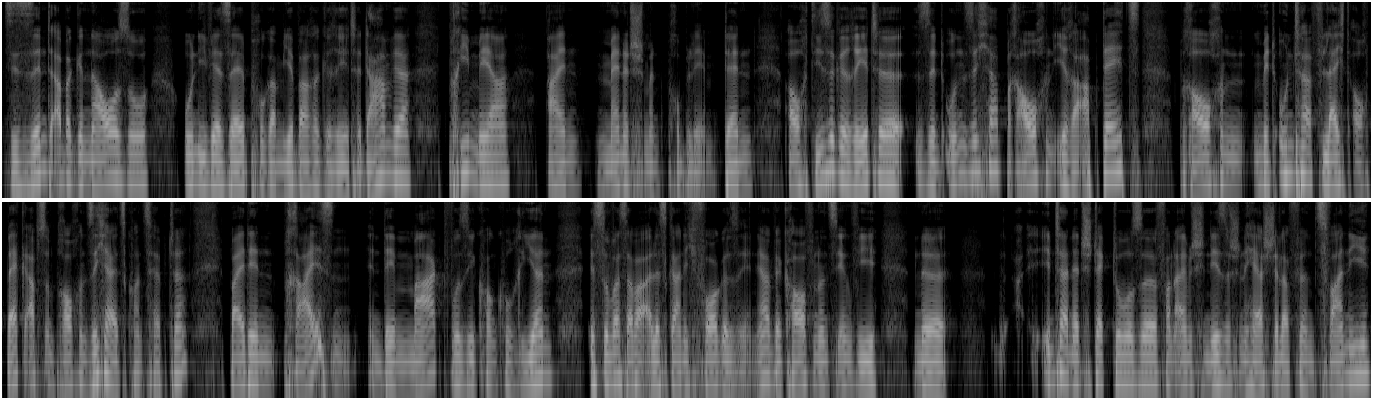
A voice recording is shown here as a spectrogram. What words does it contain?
Sie sind aber genauso universell programmierbare Geräte. Da haben wir primär ein Managementproblem. Denn auch diese Geräte sind unsicher, brauchen ihre Updates, brauchen mitunter vielleicht auch Backups und brauchen Sicherheitskonzepte. Bei den Preisen in dem Markt, wo sie konkurrieren, ist sowas aber alles gar nicht vorgesehen. Ja, wir kaufen uns irgendwie eine Internetsteckdose von einem chinesischen Hersteller für ein 20.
